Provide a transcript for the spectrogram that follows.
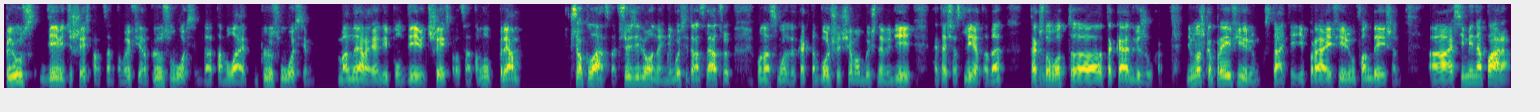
плюс 9,6%, эфир плюс 8, да, там Light плюс 8, Monero, Ripple 9-6%, ну прям все классно, все зеленое. Небось и трансляцию у нас смотрят как-то больше, чем обычно людей, хотя сейчас лето, да. Так что вот э, такая движуха. Немножко про эфириум, кстати, и про эфириум Foundation. Э, семейная пара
